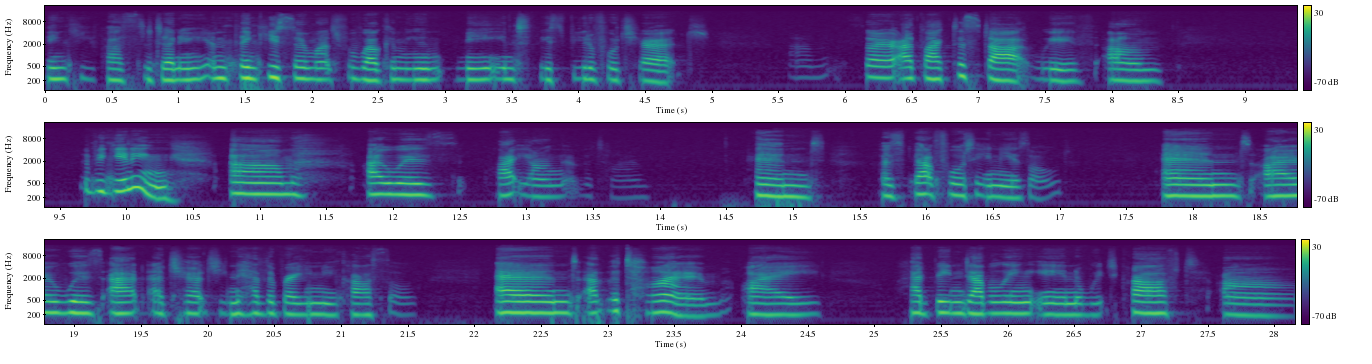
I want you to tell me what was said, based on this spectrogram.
Thank you, Pastor Jenny, and thank you so much for welcoming me into this beautiful church. Um, so, I'd like to start with um, the beginning. Um, I was quite young at the time, and I was about 14 years old, and I was at a church in Heatherbrae, Newcastle. And at the time, I had been dabbling in witchcraft um,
